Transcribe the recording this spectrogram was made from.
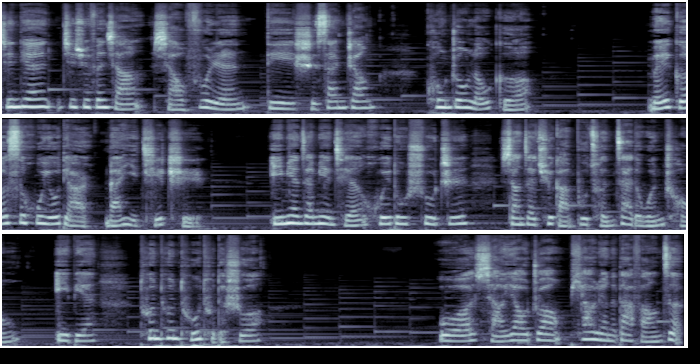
今天继续分享《小妇人》第十三章“空中楼阁”。梅格似乎有点难以启齿，一面在面前挥动树枝，像在驱赶不存在的蚊虫，一边吞吞吐吐地说：“我想要幢漂亮的大房子，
